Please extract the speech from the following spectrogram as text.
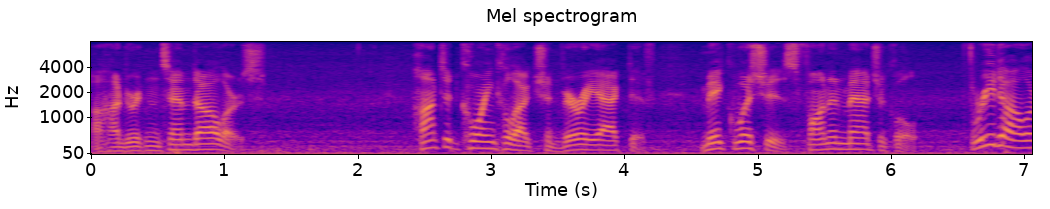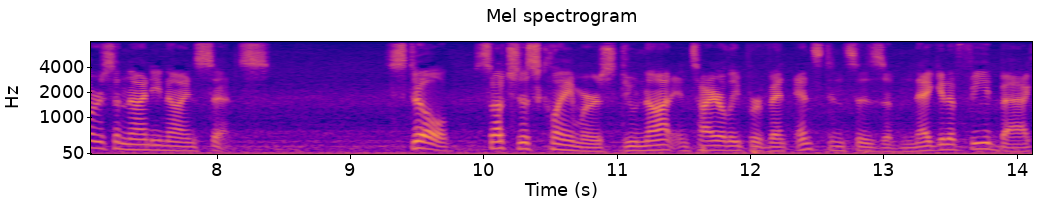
$110. Haunted Coin Collection, very active. Make Wishes, fun and magical, $3.99. Still, such disclaimers do not entirely prevent instances of negative feedback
